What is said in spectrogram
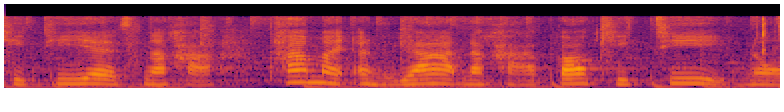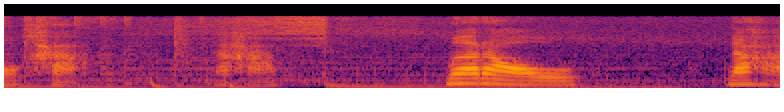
คลิกที่ yes นะคะ ถ้าไม่อนุญาตนะคะก็คลิกที่ no ค่ะนะคะ เมื่อเรานะคะ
